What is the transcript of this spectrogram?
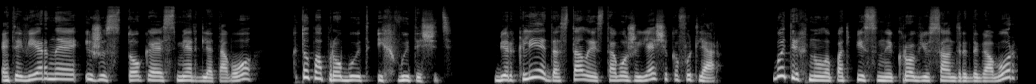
это верная и жестокая смерть для того, кто попробует их вытащить. Берклея достала из того же ящика футляр, вытряхнула подписанный кровью Сандры договор,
